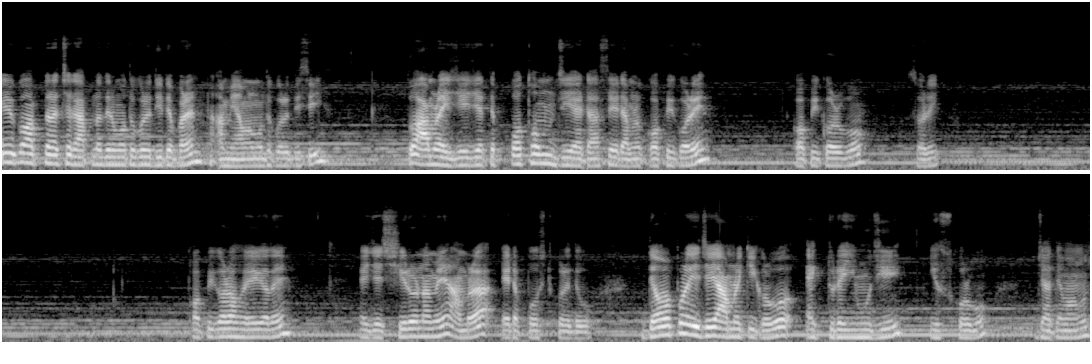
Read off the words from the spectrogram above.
এরকম আপনারা চাইলে আপনাদের মতো করে দিতে পারেন, আমি আমার মতো করে দিছি। তো আমরা এই যে যাতে প্রথম যে এটা আছে, এটা আমরা কপি করে কপি করব সরি কপি করা হয়ে গেলে এই যে শিরোনামে আমরা এটা পোস্ট করে দেব। দেওয়ার পর এই যে আমরা কি করব, এক দুটো ইমোজি ইউজ করব। যাতে মানুষ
